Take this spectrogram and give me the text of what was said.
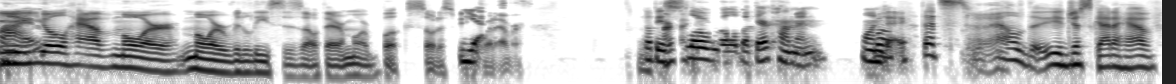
time. you'll have more more releases out there, more books, so to speak, yes. whatever. It'll be a Perfect. slow roll, but they're coming one Well, day. That's well, you just gotta have,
